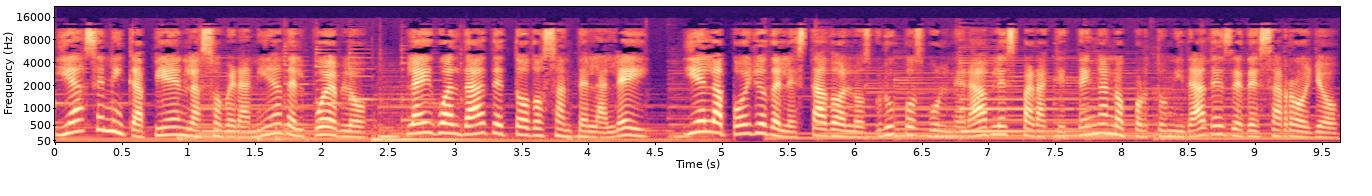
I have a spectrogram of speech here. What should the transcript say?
y hacen hincapié en la soberanía del pueblo, la igualdad de todos ante la ley, y el apoyo del Estado a los grupos vulnerables para que tengan oportunidades de desarrollo.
